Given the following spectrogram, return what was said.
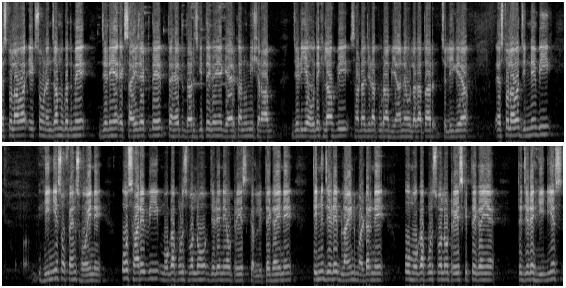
ਇਸ ਤੋਂ ਇਲਾਵਾ 149 ਮੁਕਦਮੇ ਜਿਹੜੇ ਹੈ ਐਕਸਾਈਜ਼ ਐਕਟ ਦੇ ਤਹਿਤ ਦਰਜ ਕੀਤੇ ਗਏ ਹੈ ਗੈਰ ਕਾਨੂੰਨੀ ਸ਼ਰਾਬ ਜਿਹੜੀ ਹੈ ਉਹਦੇ ਖਿਲਾਫ ਵੀ ਸਾਡਾ ਜਿਹੜਾ ਪੂਰਾ ਅਭਿਆਨ ਹੈ ਉਹ ਲਗਾਤਾਰ ਚੱਲੀ ਗਿਆ। ਇਸ ਤੋਂ ਇਲਾਵਾ ਜਿੰਨੇ ਵੀ ਹੀਨੀਅਸ ਆਫੈਂਸ ਹੋਏ ਨੇ, ਉਹ ਸਾਰੇ ਵੀ ਮੋਗਾ ਪੁਲਿਸ ਵੱਲੋਂ ਜਿਹੜੇ ਨੇ ਉਹ ਟਰੇਸ ਕਰ ਲਿੱਤੇ ਗਏ ਨੇ। ਤਿੰਨ ਜਿਹੜੇ ਬਲਾਈਂਡ ਮਰਡਰ ਨੇ, ਉਹ ਮੋਗਾ ਪੁਲਿਸ ਵੱਲੋਂ ਟਰੇਸ ਕੀਤੇ ਗਏ ਹੈ ਤੇ ਜਿਹੜੇ ਹੀਨੀਅਸ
